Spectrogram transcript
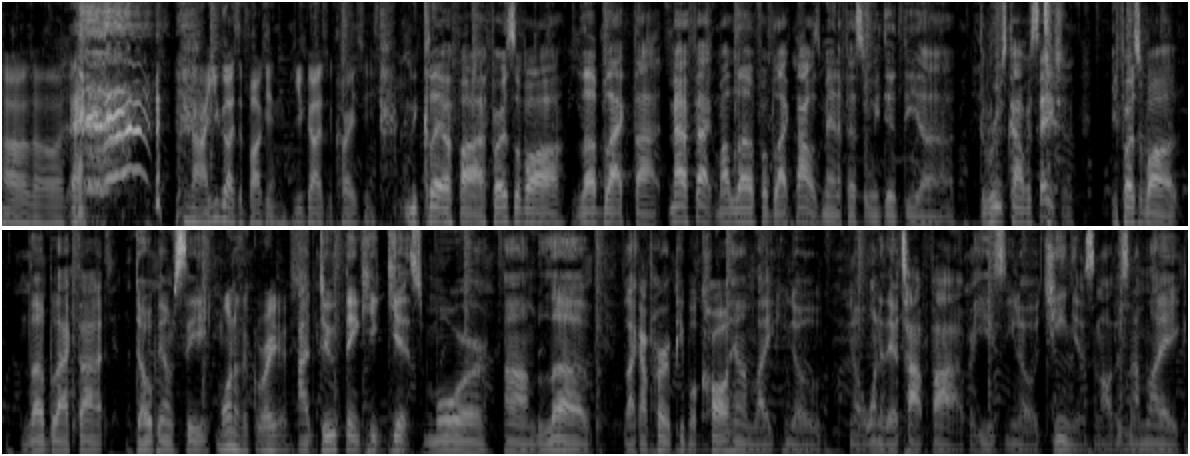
Oh lord. nah, you guys are bugging. You guys are crazy. let me clarify. First of all, love Black Thought. Matter of fact, my love for Black Thought was manifested when we did the uh, the Roots conversation. First of all, love Black Thought, dope MC. One of the greatest. I do think he gets more um, love. Like I've heard people call him like you know you know one of their top five, or he's you know a genius and all this. And I'm like,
